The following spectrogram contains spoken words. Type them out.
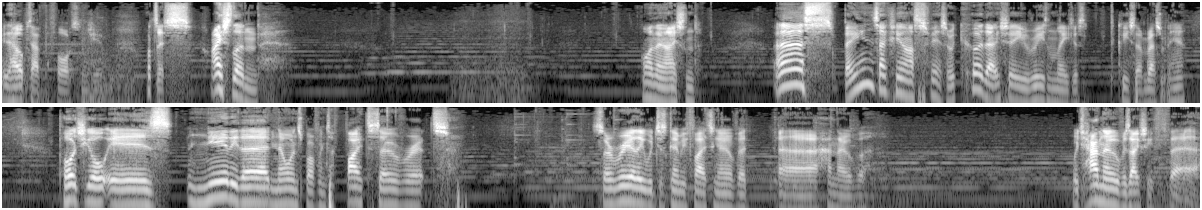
It helps to have the force in Gib. What's this? Iceland. Go on then, Iceland. Uh, Spain's actually in our sphere, so we could actually reasonably just decrease our investment here. Portugal is nearly there. No one's bothering to fight us over it. So really, we're just going to be fighting over uh, Hanover. Which Hanover is actually fair.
